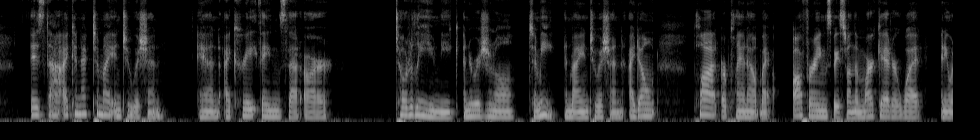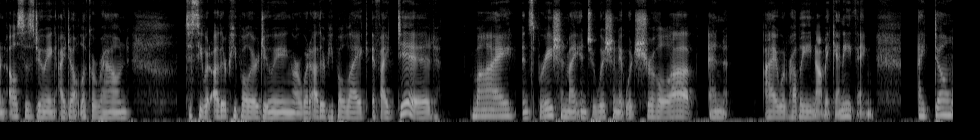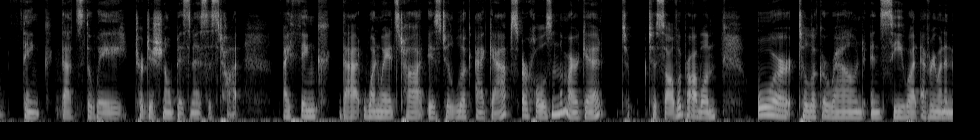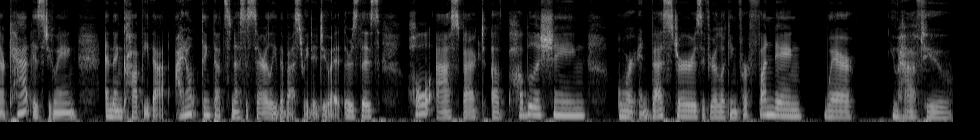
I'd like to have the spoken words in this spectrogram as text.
is that I connect to my intuition and I create things that are totally unique and original to me and my intuition. I don't plot or plan out my offerings based on the market or what anyone else is doing. I don't look around to see what other people are doing or what other people like. If I did, my inspiration, my intuition, it would shrivel up and I would probably not make anything. I don't think that's the way traditional business is taught. I think that one way it's taught is to look at gaps or holes in the market to, to solve a problem or to look around and see what everyone and their cat is doing and then copy that. I don't think that's necessarily the best way to do it. There's this whole aspect of publishing or investors, if you're looking for funding, where you have to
